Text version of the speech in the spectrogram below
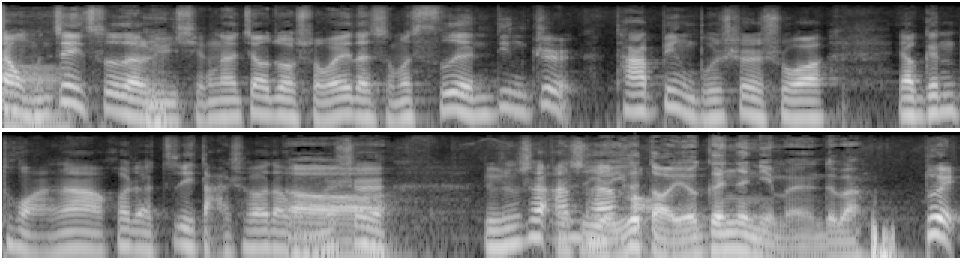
像我们这次的旅行呢，叫做所谓的什么私人定制，它并不是说要跟团啊或者自己打车的，我们是旅行社安排有一个导游跟着你们，对吧？对，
